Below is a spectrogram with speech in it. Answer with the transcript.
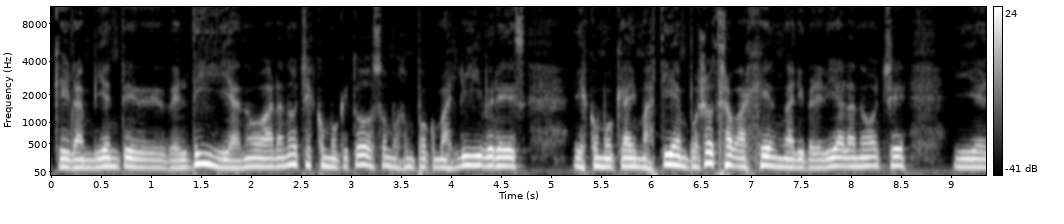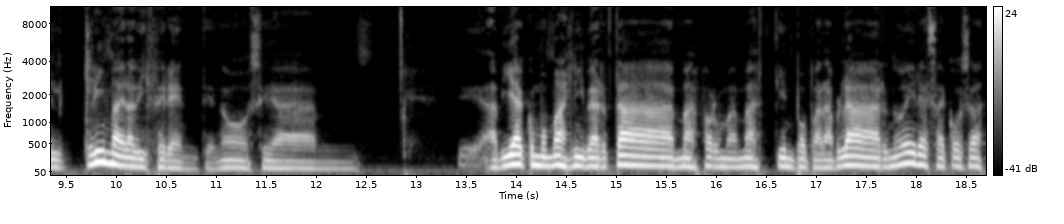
que el ambiente del día, ¿no? A la noche es como que todos somos un poco más libres, es como que hay más tiempo. Yo trabajé en una librería a la noche y el clima era diferente, ¿no? O sea, eh, había como más libertad, más forma, más tiempo para hablar, no era esa cosa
